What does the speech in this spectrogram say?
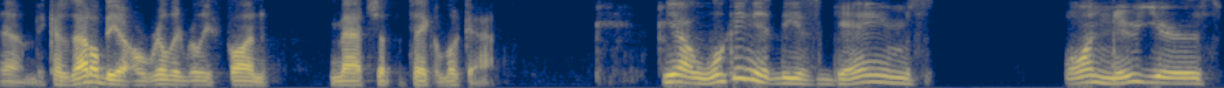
them because that'll be a really really fun matchup to take a look at. Yeah, looking at these games on New Year's,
